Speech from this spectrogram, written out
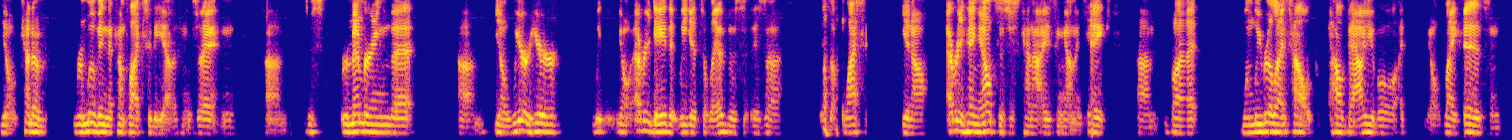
you know kind of removing the complexity out of things, right, and um, just remembering that um, you know we're here we you know every day that we get to live is is a is a blessing you know everything else is just kind of icing on the cake. Um, but when we realize how how valuable you know life is and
